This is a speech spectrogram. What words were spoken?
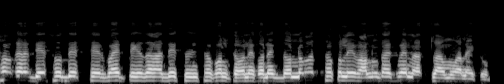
সহকারে দেশ ও দেশের বাইরে থেকে যারা দেখছেন, সকলকে অনেক অনেক ধন্যবাদ। সকলে ভালো থাকবেন। আসসালামু আলাইকুম।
